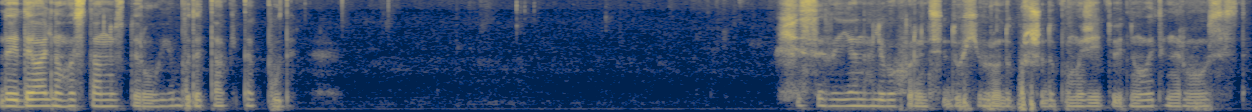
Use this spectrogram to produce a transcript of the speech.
до ідеального стану здоров'я. Буде так і так буде. Ще сили янголів, охоронці духів роду, прошу допоможіть відновити нервову систему.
